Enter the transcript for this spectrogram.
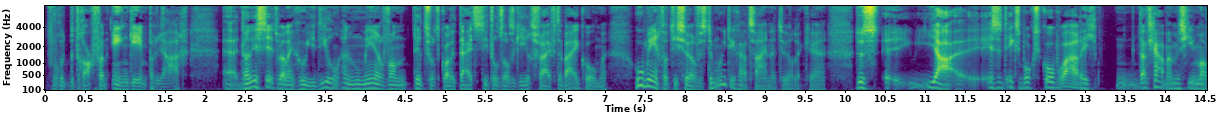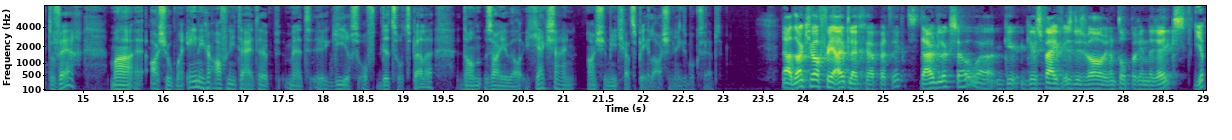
voor het bedrag van één game per jaar. Uh, dan is dit wel een goede deal. En hoe meer van dit soort kwaliteitstitels als Gears 5 erbij komen, hoe meer dat die service de moeite gaat zijn natuurlijk. Uh, dus ja, is het Xbox koopwaardig? Dat gaat me misschien wel te ver. Maar als je ook maar enige affiniteit hebt met Gears of dit soort spellen, dan zou je wel gek zijn als je hem niet gaat spelen als je een Xbox hebt. Nou, dankjewel voor je uitleg, eh, Patrick. Het is duidelijk zo. Uh, Gears 5 is dus wel weer een topper in de reeks. Yep.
